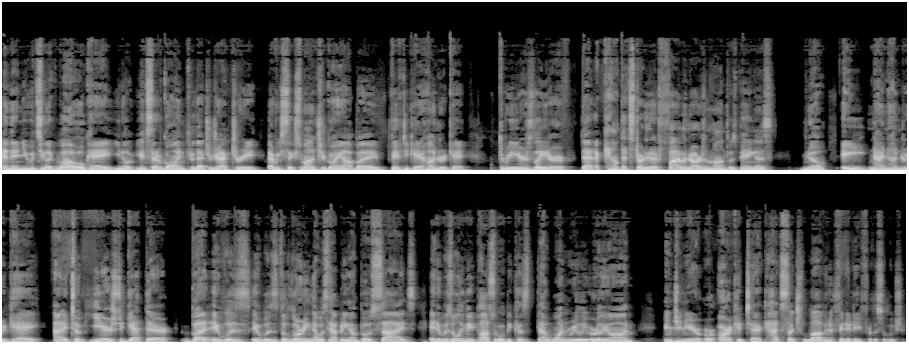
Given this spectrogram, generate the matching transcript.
And then you would see like whoa okay you know instead of going through that trajectory every six months you're going out by 50k 100k three years later that account that started at $500 a month was paying us you know eight 900k uh, it took years to get there but it was it was the learning that was happening on both sides. And it was only made possible because that one really early on engineer or architect had such love and affinity for the solution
